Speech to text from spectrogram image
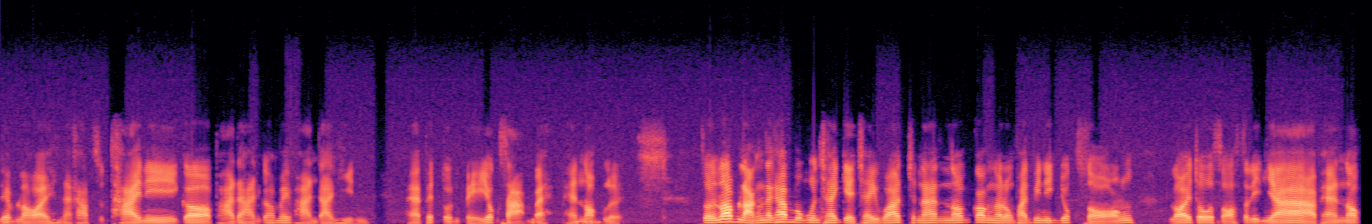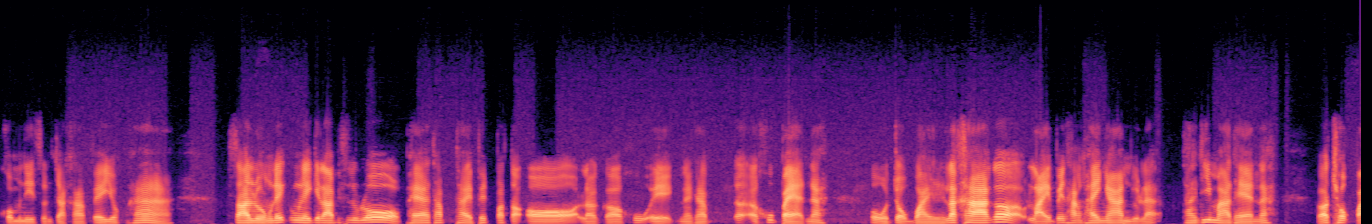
เรียบร้อยนะครับ สุดท้ายนี่ก็ผาด่านก็ไม่ผ่านด่านหิน แพ้เพชรตนเป๋ยกสามไป แพ้น็อกเลย ส่วนรอบหลังนะครับบงกุลชัยเกียรติชัยวัฒน์ชนะน็อกกล้องนรงพันธ์พินิจยกสองร้อยโทสอสริญญา แพ้น็อกคอมมานีสนจักคาเฟ่ยกห้าซาหลวงเล็กโรงเรียนกีฬาพิษณุโลก แพ้ทัพไทยเพชรปตอ แล้วก็คู่เอกนะครับคู่แปดนะ โอ้จบไวราคาก็ไหลไปทางภัยงามอยู่แล้ว ทางที่มาแทนนะเพราะชกไป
